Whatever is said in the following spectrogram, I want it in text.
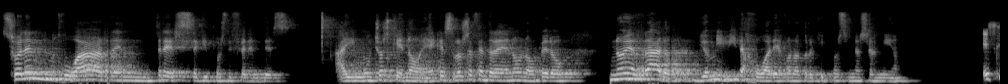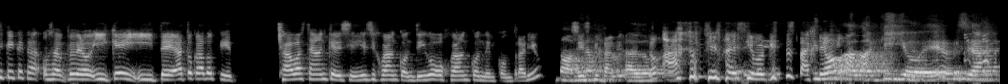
suelen jugar en tres equipos diferentes. Hay muchos que no, ¿eh? que solo se centran en uno, pero no es raro. Yo en mi vida jugaría con otro equipo si no es el mío. Es que, que o sea, pero ¿y qué? ¿Y te ha tocado que chavas tengan que decidir si juegan contigo o juegan con el contrario? No, a si no es que me también, ha ¿no? Ah, me iba a decir, porque está No, al banquillo, ¿eh? O sea,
